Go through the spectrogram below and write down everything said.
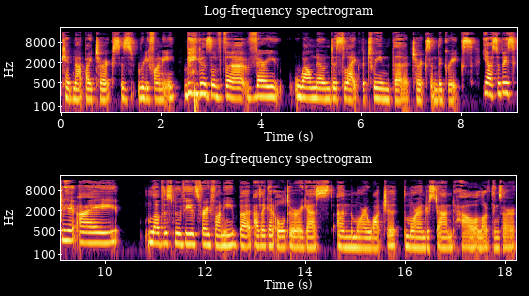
kidnapped by Turks is really funny because of the very well known dislike between the Turks and the Greeks. Yeah, so basically, I love this movie. It's very funny, but as I get older, I guess, and the more I watch it, the more I understand how a lot of things are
